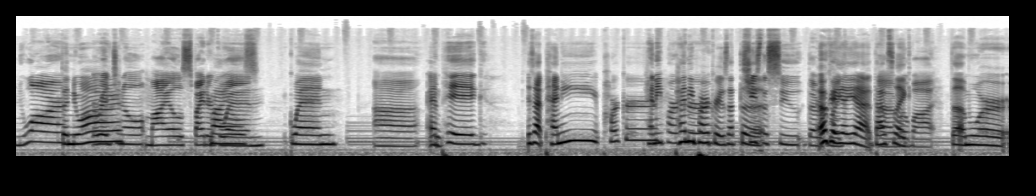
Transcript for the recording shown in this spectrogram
noir, the noir original Miles, Spider Gwen, gwen uh, and- pig, is that Peni Parker Peni Parker. Peni Parker is that the She's the suit. The Okay, like, yeah, yeah. That's uh, like robot. the more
